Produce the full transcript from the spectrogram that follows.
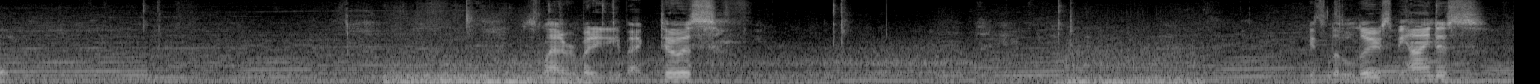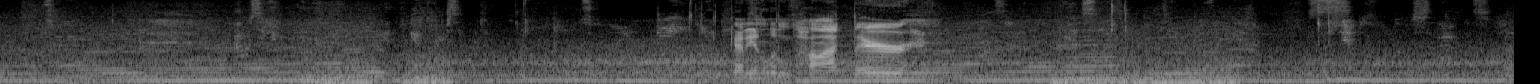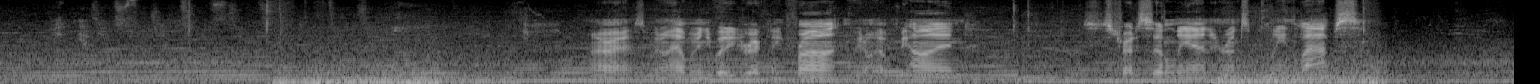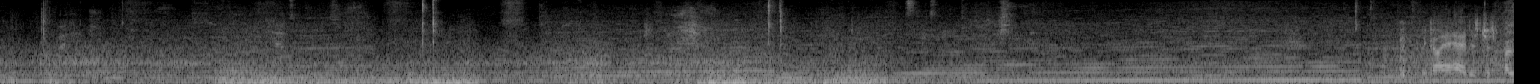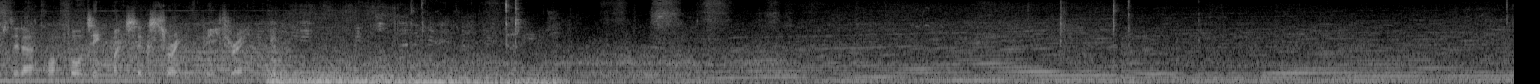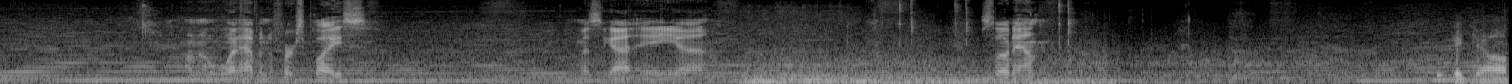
allowed everybody to get back to us. Gets a little loose behind us. Got in a little hot there. Alright, so we don't have anybody directly in front, we don't have them behind. Let's just try to settle in and run some clean laps. The guy ahead has just posted a 140.63 P3. What happened to first place. Must have got a uh, slowdown. Good job.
